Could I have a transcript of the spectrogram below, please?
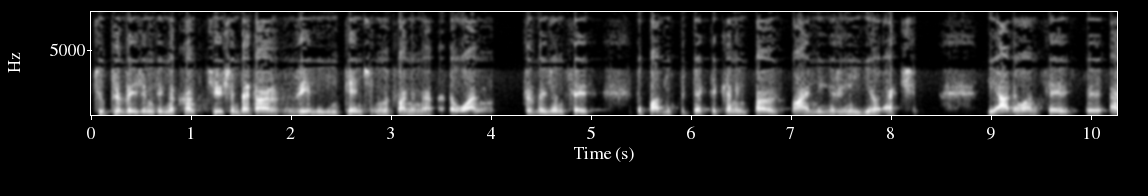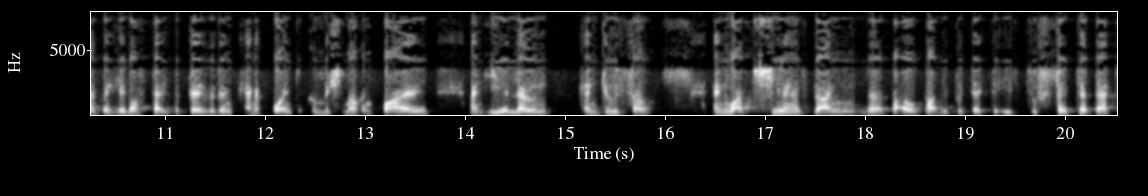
two provisions in the Constitution that are really in tension with one another. The one provision says the public protector can impose binding remedial action. The other one says that as the head of state, the president can appoint a commission of inquiry, and he alone can do so. And what she has done, the old public protector, is to fetter that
